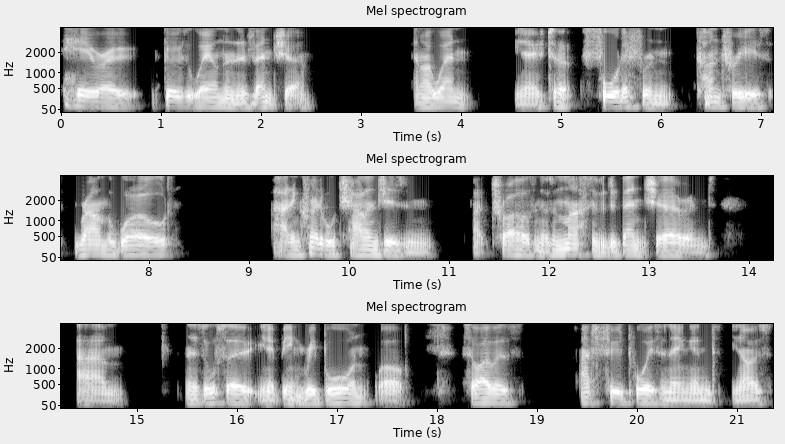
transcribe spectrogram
hero goes away on an adventure. And I went, you know, to four different countries around the world. I had incredible challenges and like trials, and it was a massive adventure. And um, and there's also, you know, being reborn. Well, so I was, I had food poisoning, and you know, I was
